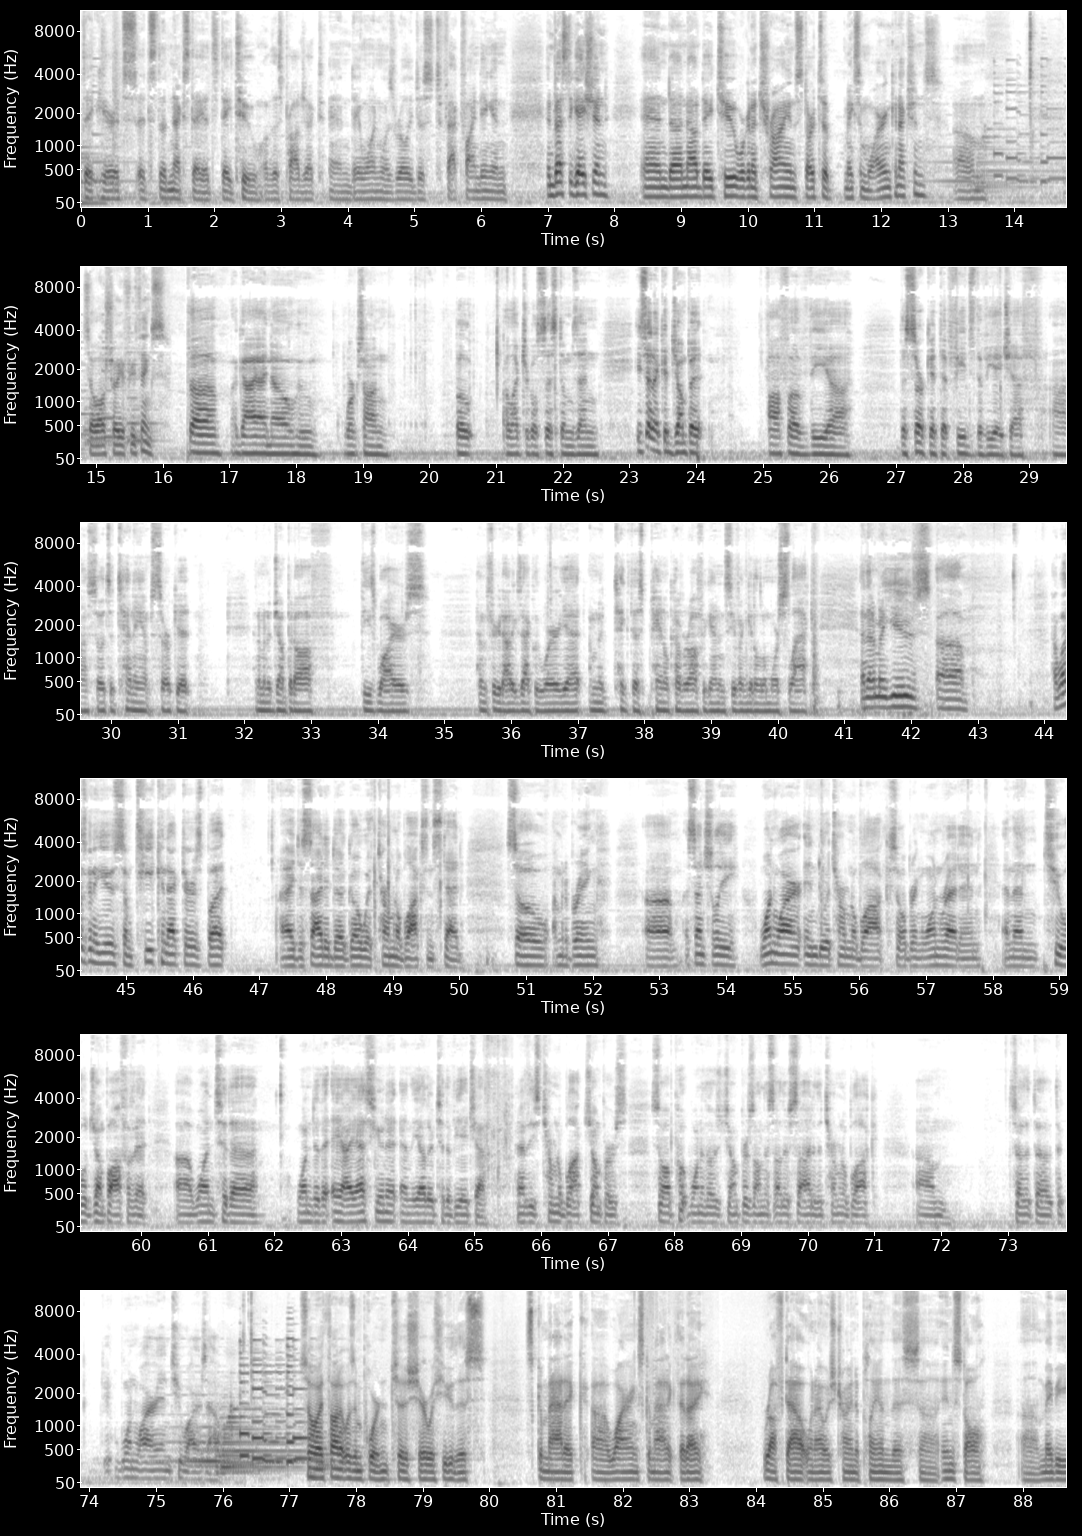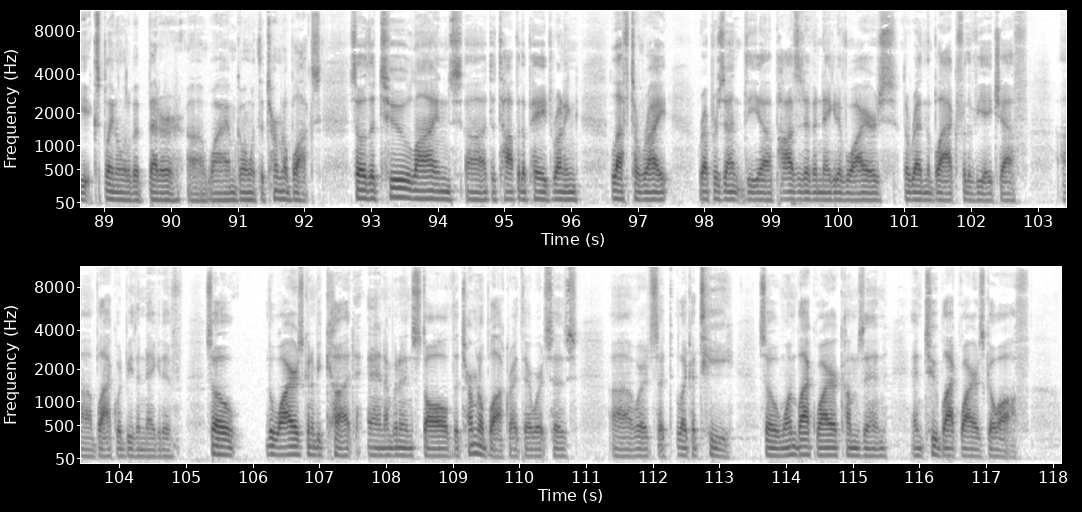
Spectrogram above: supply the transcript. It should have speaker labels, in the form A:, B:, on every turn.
A: update here. It's it's the next day. It's day two of this project and day one was really just fact finding and investigation. And uh, now day two, we're gonna try and start to make some wiring connections. Um, so I'll show you a few things. Uh, a guy I know who works on boat electrical systems and he said I could jump it off of the uh, the circuit that feeds the VHF. Uh, so it's a 10 amp circuit and I'm gonna jump it off these wires. Haven't figured out exactly where yet. I'm gonna take this panel cover off again and see if I can get a little more slack. And then I'm gonna use, uh, I was gonna use some T connectors, but I decided to go with terminal blocks instead. So I'm gonna bring uh, essentially one wire into a terminal block. So I'll bring one red in and then two will jump off of it. Uh, one to the one to the AIS unit and the other to the VHF. I have these terminal block jumpers. So I'll put one of those jumpers on this other side of the terminal block um, so that the, the one wire in, two wires out. So I thought it was important to share with you this schematic, uh, wiring schematic that I roughed out when I was trying to plan this uh, install. Uh, maybe explain a little bit better uh, why I'm going with the terminal blocks. So the two lines uh, at the top of the page running left to right represent the uh, positive and negative wires, the red and the black for the VHF. Uh, black would be the negative. So the wire is going to be cut and I'm going to install the terminal block right there where it says, where it's a, like a T. So one black wire comes in and two black wires go off.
